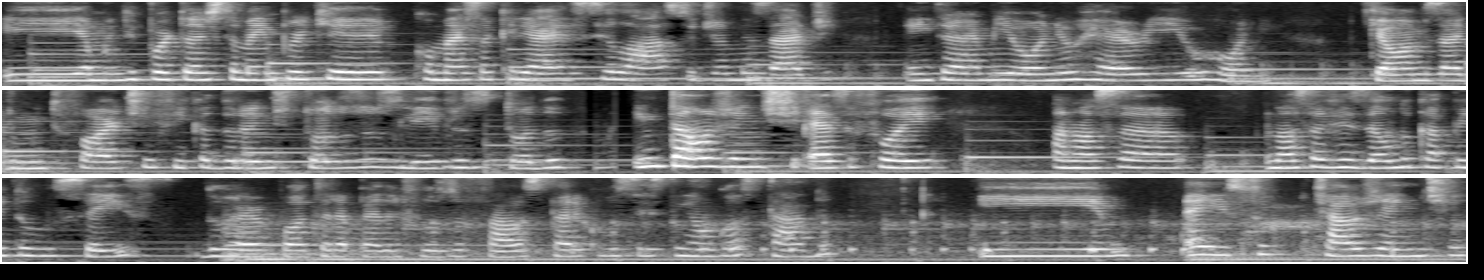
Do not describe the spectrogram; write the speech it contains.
E é muito importante também porque começa a criar esse laço de amizade entre a Hermione, o Harry e o Rony, que é uma amizade muito forte e fica durante todos os livros e todo. Então, gente, essa foi a nossa nossa visão do capítulo 6 do Harry Potter a Pedra Filosofal. Espero que vocês tenham gostado. E é isso. Tchau, gente.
